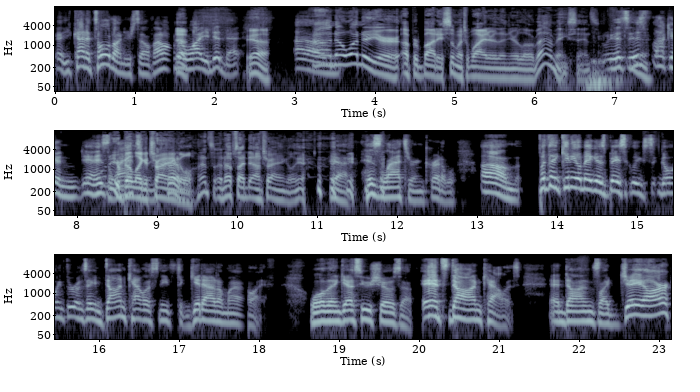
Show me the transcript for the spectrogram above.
yeah, you kind of told on yourself. I don't know why you did that. Yeah. Uh, um, uh, no wonder your upper body's so much wider than your lower. That makes sense. It's his yeah. fucking yeah. His you're built like a triangle. Incredible. That's an upside down triangle. Yeah. yeah. His lats are incredible. Um, but then Kenny Omega is basically going through and saying Don Callis needs to get out of my life. Well, then guess who shows up? It's Don Callis. And Don's like, JR,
